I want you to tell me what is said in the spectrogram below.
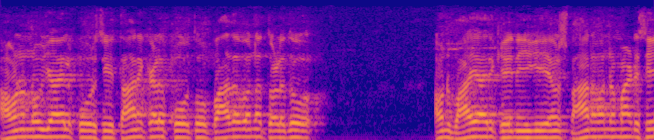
ಅವನನ್ನು ಉಯ್ಯಾಯಲ್ಲಿ ಕೂರಿಸಿ ತಾನು ಕೆಳಗೆ ಕೂತು ಪಾದವನ್ನು ತೊಳೆದು ಅವನು ಬಾಯಾರಿಕೆ ನೀಗಿ ಅವನು ಸ್ನಾನವನ್ನು ಮಾಡಿಸಿ,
